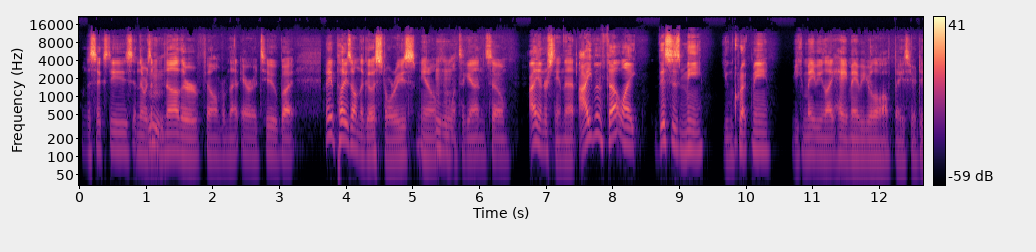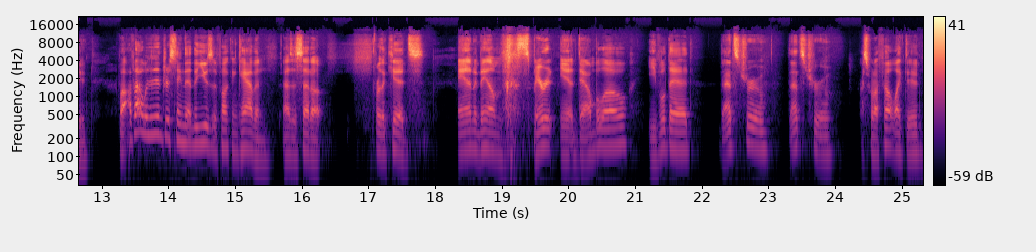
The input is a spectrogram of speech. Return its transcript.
from the 60s, and there was hmm. another film from that era too. But I mean, it plays on the ghost stories, you know, mm-hmm. once again. So I understand that. I even felt like this is me. You can correct me. You can maybe like, hey, maybe you're a little off base here, dude. But I thought it was interesting that they use a fucking cabin as a setup for the kids and a damn spirit down below, Evil Dead. That's true. That's true. That's what I felt like, dude.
